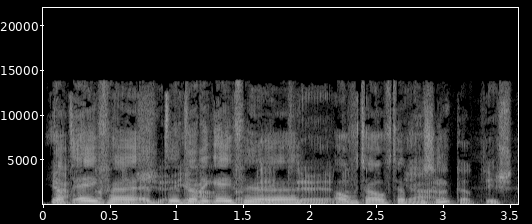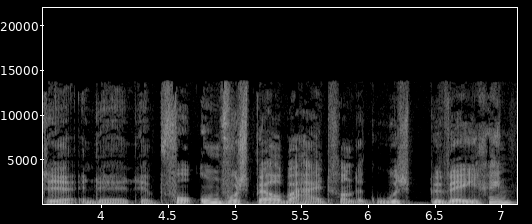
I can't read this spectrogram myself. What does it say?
Ja, dat, even, dat, is, dat ik even dat uh, over het hoofd heb ja, gezien? dat is de, de, de onvoorspelbaarheid van de koersbeweging.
